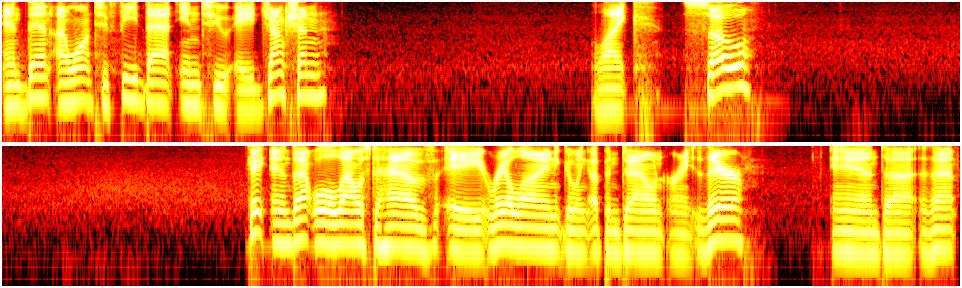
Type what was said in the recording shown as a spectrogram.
and then I want to feed that into a junction like so. Okay, and that will allow us to have a rail line going up and down right there. And uh, that,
